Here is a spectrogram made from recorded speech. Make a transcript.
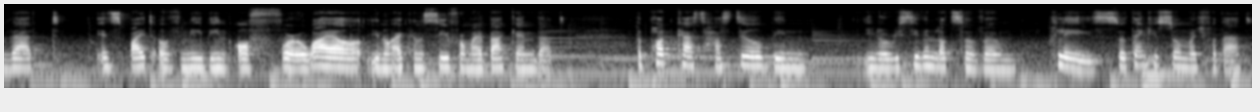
that, in spite of me being off for a while, you know, I can see from my back end that the podcast has still been, you know, receiving lots of um, plays. So thank you so much for that.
